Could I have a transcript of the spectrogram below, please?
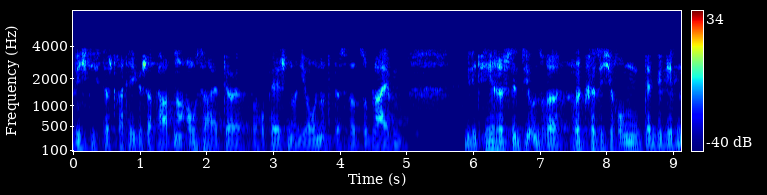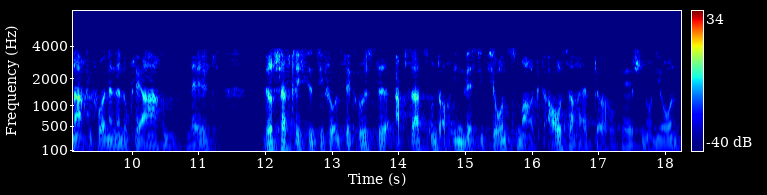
wichtigster strategischer Partner außerhalb der Europäischen Union und das wird so bleiben. Militärisch sind sie unsere Rückversicherung, denn wir leben nach wie vor in einer nuklearen Welt. Wirtschaftlich sind sie für uns der größte Absatz- und auch Investitionsmarkt außerhalb der Europäischen Union.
